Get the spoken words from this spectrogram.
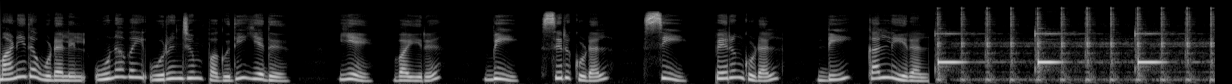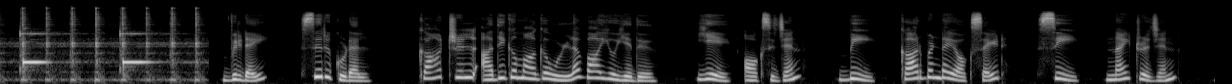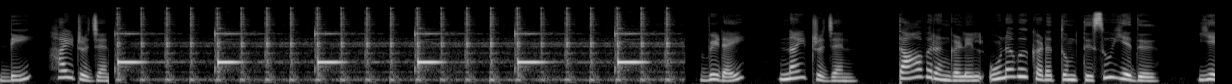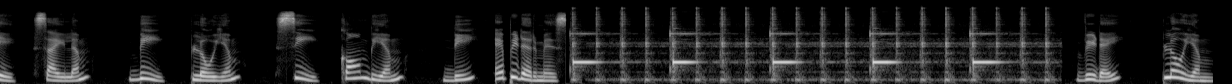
மனித உடலில் உணவை உறிஞ்சும் பகுதி எது? ஏ. வயிறு. பி. சிறுகுடல். சி. பெருங்குடல். டி. கல்லீரல். விடை. சிறுகுடல். காற்றில் அதிகமாக உள்ள வாயு எது? A. Oxygen. B. Carbon dioxide. C. Nitrogen. D. Hydrogen. விடை நைட்ரஜன். தாவரங்களில் உணவு கடத்தும் திசு எது? A xylem B phloem C cambium D epidermis. விடை ப்ளோயம்.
